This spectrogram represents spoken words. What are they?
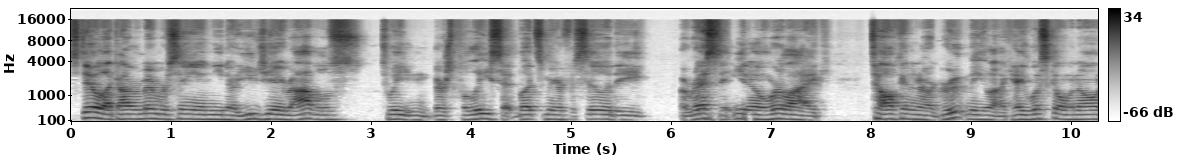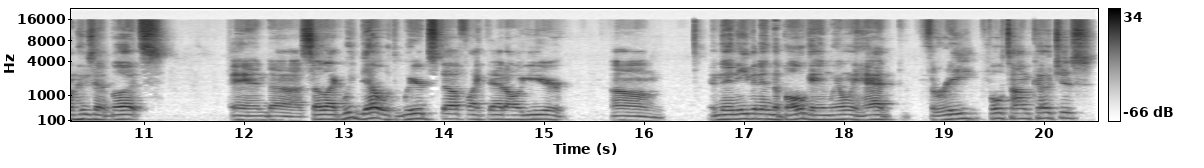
still, like I remember seeing, you know, UGA rivals tweeting, "There's police at Butts-Mehre facility arresting." You know, we're like talking in our GroupMe, like, "Hey, what's going on? Who's at Butts?" And uh, so, like, we dealt with weird stuff like that all year. Um, and then even in the bowl game, we only had three full time coaches.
